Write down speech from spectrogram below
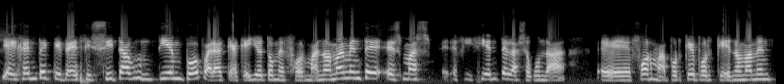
y hay gente que necesita un tiempo para que aquello tome forma. Normalmente es más eficiente la segunda eh, forma. ¿Por qué? Porque normalmente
